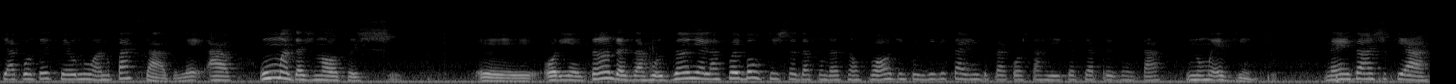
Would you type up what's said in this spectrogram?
que aconteceu no ano passado. Né? A, uma das nossas é, orientandas, a Rosane, ela foi bolsista da Fundação Ford, inclusive está indo para Costa Rica se apresentar num evento. Né? Então, acho que ah,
